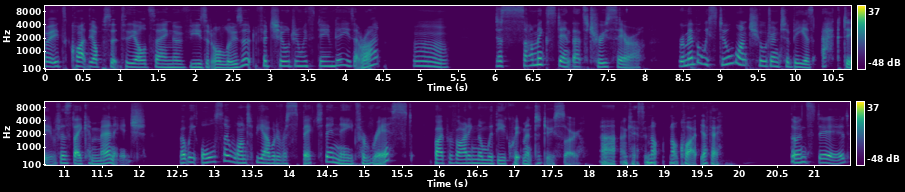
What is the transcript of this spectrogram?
it's quite the opposite to the old saying of use it or lose it for children with DMD, is that right? Mm. To some extent, that's true, Sarah. Remember, we still want children to be as active as they can manage, but we also want to be able to respect their need for rest by providing them with the equipment to do so. Uh, okay, so not not quite. Okay. So instead,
